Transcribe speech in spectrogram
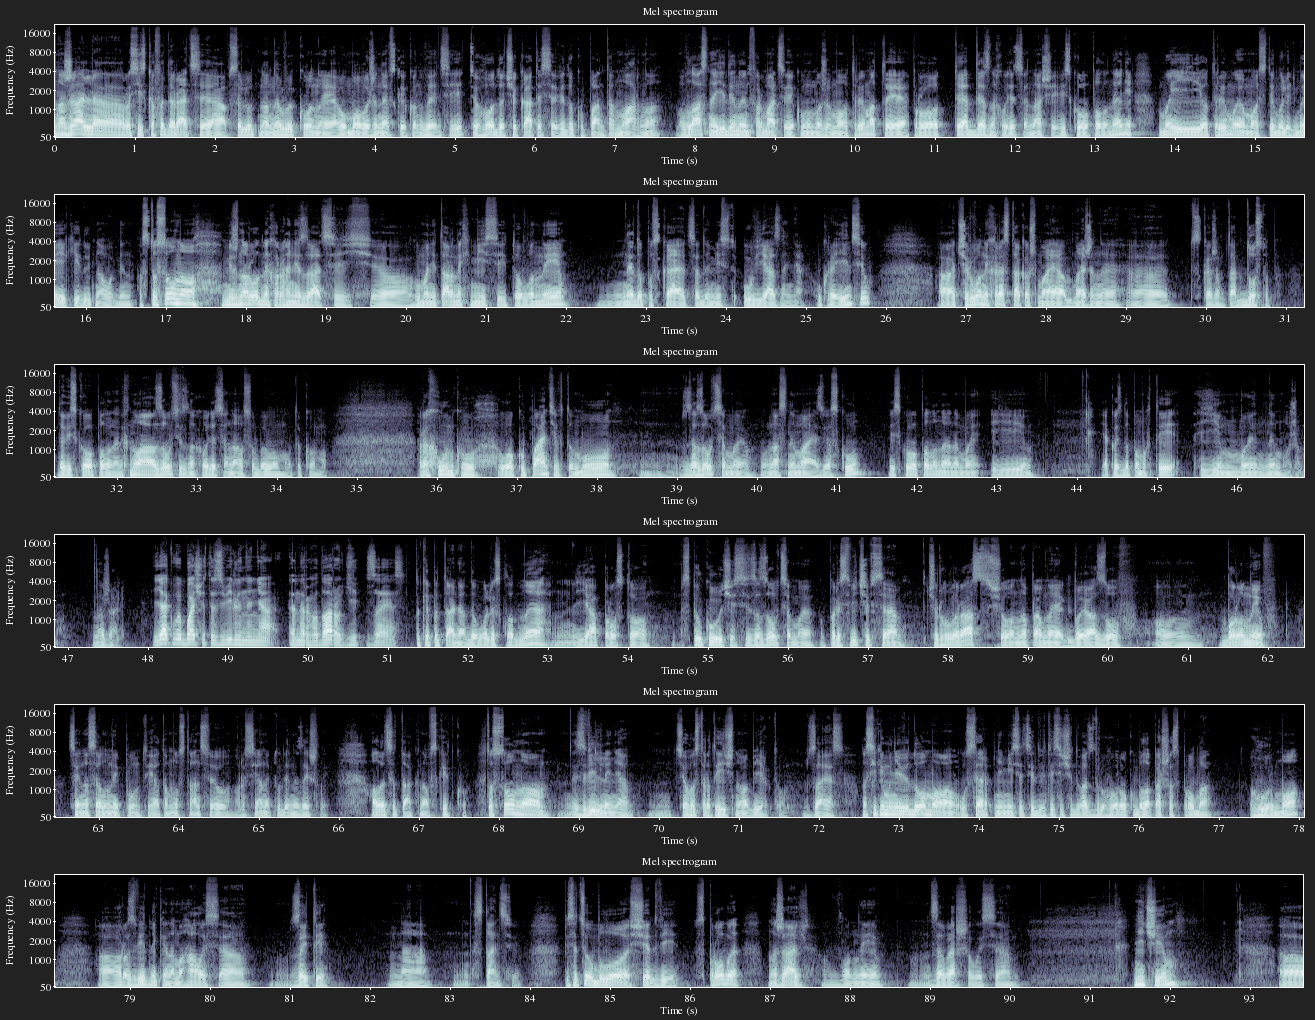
На жаль, е, Російська Федерація абсолютно не виконує умови Женевської конвенції. Цього дочекатися від окупанта марно. Власне, єдину інформацію, яку ми можемо отримати про те, де знаходяться наші військовополонені, ми її отримуємо з тими людьми, які йдуть на обмін. Стосовно міжнародних організацій, е, гуманітарних місій, то вони не допускаються до місць ув'язнення українців. Червоний Хрест також має обмежений, е, скажімо так, доступ до військовополонених. Ну а азовці знаходяться на особливому такому рахунку у окупантів, тому з азовцями у нас немає зв'язку з військовополоненими і якось допомогти їм ми не можемо. На жаль. Як ви бачите звільнення Енергодару і ЗАЕС? Таке питання доволі складне. Я просто спілкуючись із азовцями, пересвідчився черговий раз, що напевно, якби Азов о, боронив цей населений пункт і атомну станцію, росіяни б туди не зайшли. Але це так, навскидку. Стосовно звільнення цього стратегічного об'єкту ЗАЕС. Наскільки мені відомо, у серпні місяці 2022 року була перша спроба ГУРМО. Розвідники намагалися зайти на станцію. Після цього було ще дві спроби. На жаль, вони завершилися нічим. Е,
